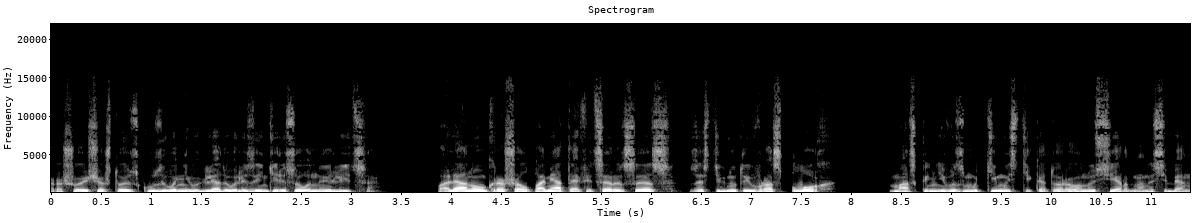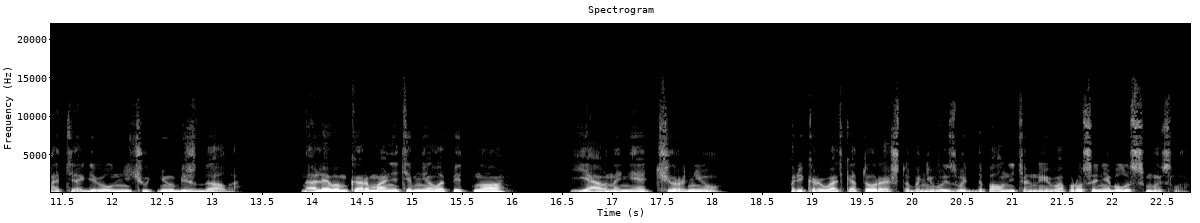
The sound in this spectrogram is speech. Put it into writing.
Хорошо еще, что из кузова не выглядывали заинтересованные лица. Поляну украшал помятый офицер СС, застигнутый врасплох. Маска невозмутимости, которую он усердно на себя натягивал, ничуть не убеждала. На левом кармане темнело пятно, явно не от черню, прикрывать которое, чтобы не вызвать дополнительные вопросы, не было смысла.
